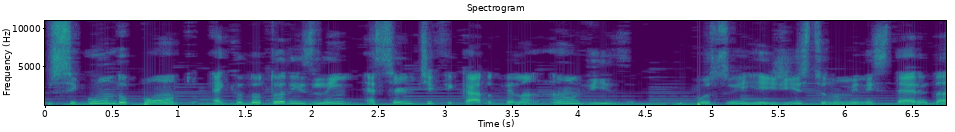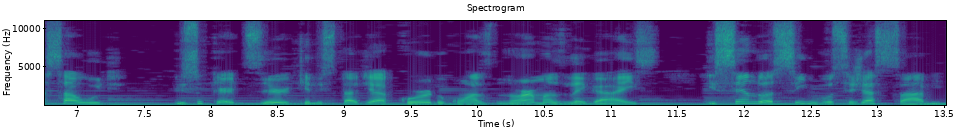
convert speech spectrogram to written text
O segundo ponto é que o Dr. Slim é certificado pela Anvisa e possui registro no Ministério da Saúde. Isso quer dizer que ele está de acordo com as normas legais e, sendo assim, você já sabe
